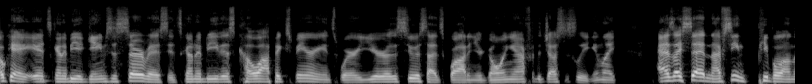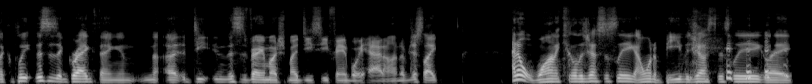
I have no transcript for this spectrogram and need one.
okay, it's going to be a games of service. It's going to be this co-op experience where you're the Suicide Squad and you're going after the Justice League and like as I said, and I've seen people on the complete. This is a Greg thing, and, uh, D, and this is very much my DC fanboy hat on. Of just like, I don't want to kill the Justice League. I want to be the Justice League. like,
